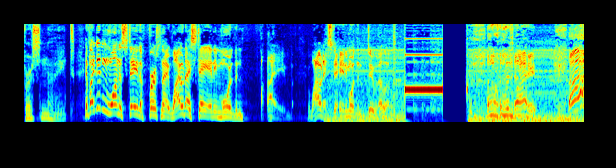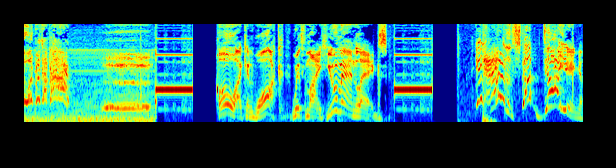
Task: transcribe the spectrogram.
First night. If I didn't want to stay the first night, why would I stay any more than five? Why would I stay any more than two? Hello. I want to die. Ah, what was the fire? Oh, I can walk with my human legs. Get out of the. Stop dying!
